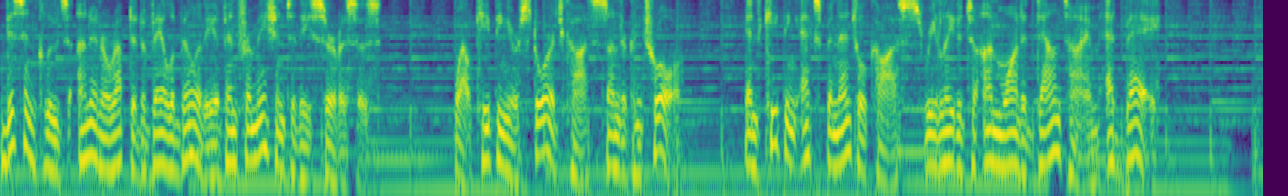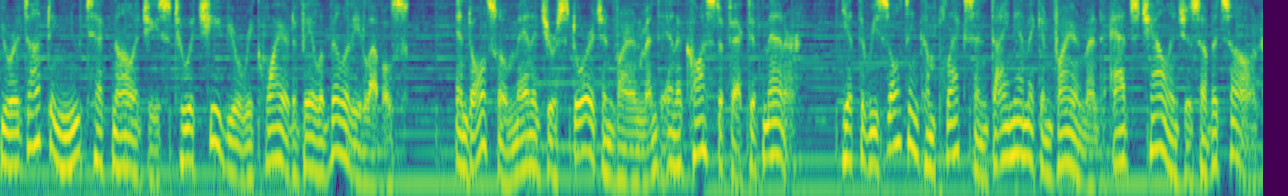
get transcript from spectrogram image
This includes uninterrupted availability of information to these services, while keeping your storage costs under control and keeping exponential costs related to unwanted downtime at bay. You're adopting new technologies to achieve your required availability levels and also manage your storage environment in a cost-effective manner. Yet the resulting complex and dynamic environment adds challenges of its own.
